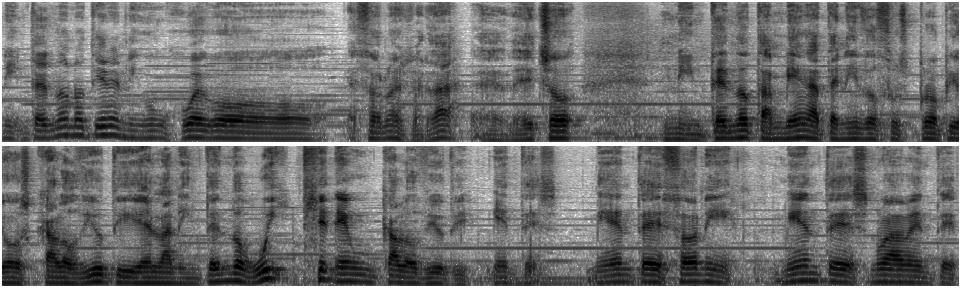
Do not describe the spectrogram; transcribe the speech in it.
Nintendo no tiene ningún juego, eso no es verdad. Eh, de hecho, Nintendo también ha tenido sus propios Call of Duty en la Nintendo Wii. Tiene un Call of Duty. Mientes, mientes Sony, mientes nuevamente.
